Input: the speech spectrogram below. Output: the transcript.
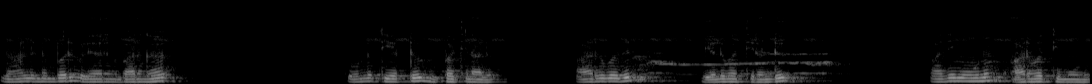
நாலு நம்பர் விளையாடுங்க பாருங்கள் தொண்ணூற்றி எட்டு முப்பத்தி நாலு அறுபது எழுபத்தி ரெண்டு பதிமூணு அறுபத்தி மூணு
